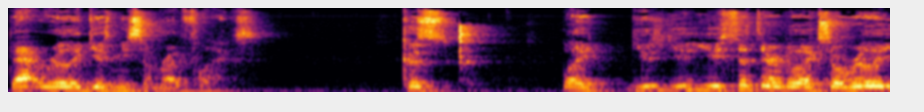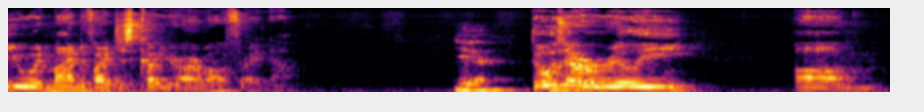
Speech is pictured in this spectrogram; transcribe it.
that really gives me some red flags because like you, you you sit there and be like, so really you wouldn't mind if I just cut your arm off right now? Yeah. Those are really, um,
